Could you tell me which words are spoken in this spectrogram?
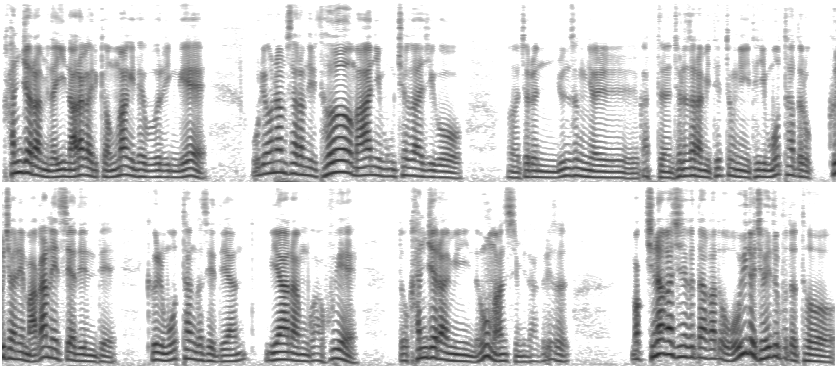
간절합니다. 이 나라가 이렇게 엉망이 돼버린 게 우리 호남 사람들이 더 많이 뭉쳐가지고 어, 저런 윤석열 같은 저런 사람이 대통령이 되지 못하도록 그 전에 막아냈어야 되는데 그걸 못한 것에 대한 미안함과 후회 또 간절함이 너무 많습니다. 그래서 막 지나가시다가도 오히려 저희들보다 더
